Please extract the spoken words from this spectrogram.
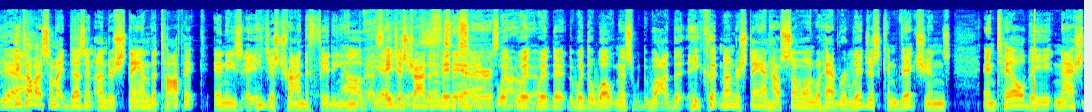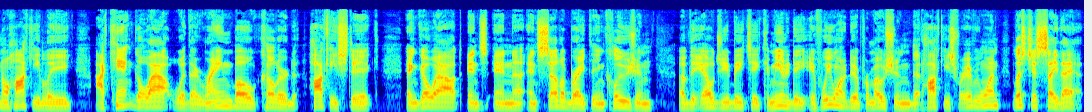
Yeah. You talk about somebody doesn't understand the topic, and he's he's just trying to fit in. Oh, yeah, he's just he trying to fit in Insincere, with with with the, with the wokeness. He couldn't understand how someone would have religious convictions and tell the National Hockey League, "I can't go out with a rainbow colored hockey stick and go out and and uh, and celebrate the inclusion." Of the LGBT community, if we want to do a promotion that hockey's for everyone, let's just say that.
